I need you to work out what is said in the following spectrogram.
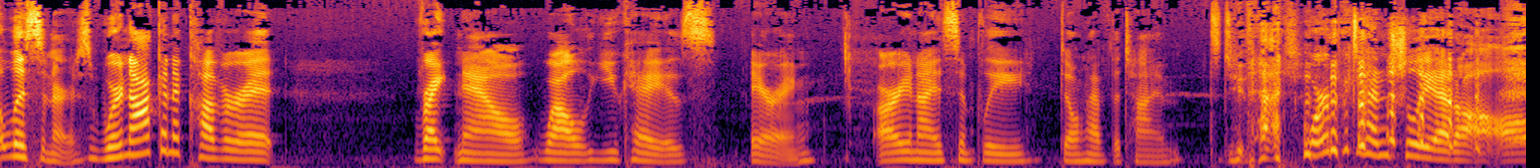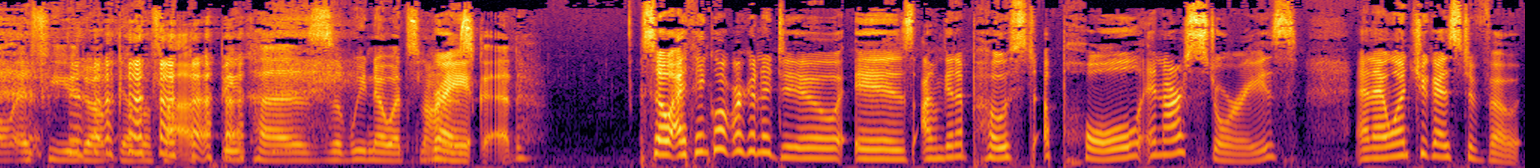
Listeners, we're not going to cover it right now while UK is airing. Ari and I simply don't have the time to do that. or potentially at all if you don't give a fuck because we know it's not as good. So I think what we're going to do is I'm going to post a poll in our stories and I want you guys to vote.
